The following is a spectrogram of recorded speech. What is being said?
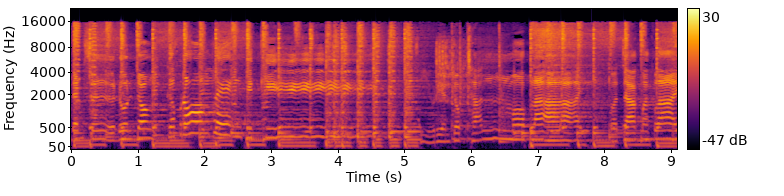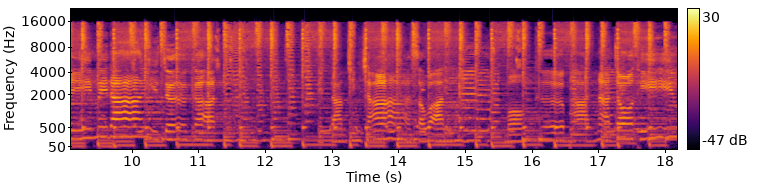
แดนเซอร์โดนจ้องเกือบร้องเพลงผิดคีที่เรียนจบชั้นมปลาย ก็จากมาไกลไม่ได้เจอกัน ติดตามชิงช้าสวรรค์มองเธอผ่านหน้าจอทีวี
